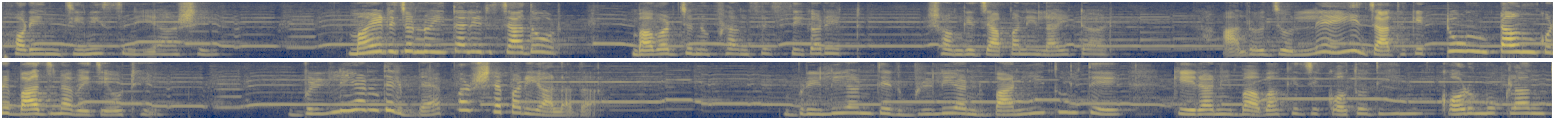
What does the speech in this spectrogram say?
ফরেন জিনিস নিয়ে আসে। মায়ের জন্য ইতালির চাদর, বাবার জন্য ফ্রান্সের সিগারেট সঙ্গে জাপানি লাইটার। আলো জ্বললেই যা থেকে টুং টাং করে বাজনা বেজে ওঠে। ব্রিলিয়ান্টদের ব্যাপার স্যাপারই আলাদা। ব্রিলিয়ান্টদের ব্রিলিয়ান্ট বানিয়ে তুলতে কেরানি বাবাকে যে কতদিন কর্মক্লান্ত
